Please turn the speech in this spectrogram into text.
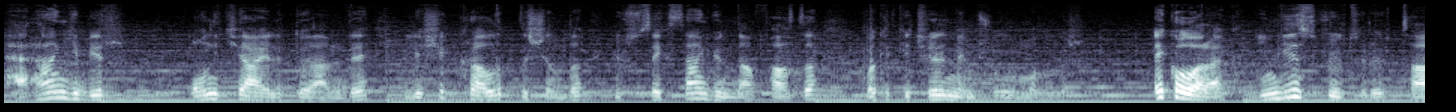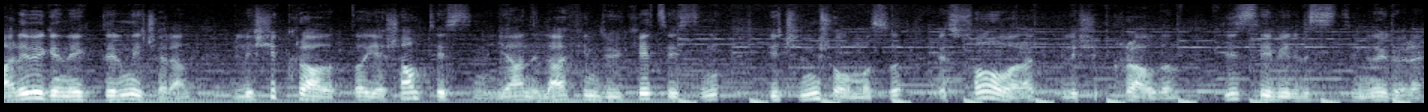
herhangi bir 12 aylık dönemde Birleşik Krallık dışında 180 günden fazla vakit geçirilmemiş olunmalıdır. Ek olarak İngiliz kültürü, tarihi ve geleneklerini içeren Birleşik Krallık'ta yaşam testinin yani Life in the UK testinin geçilmiş olması ve son olarak Birleşik Krallığın dil seviyeleri sistemine göre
